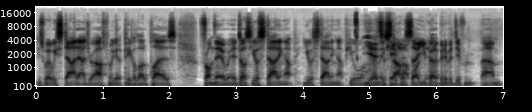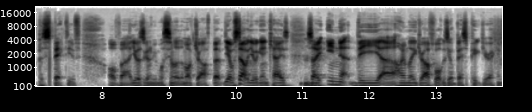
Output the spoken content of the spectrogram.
is where we start our draft, and we got to pick a lot of players from there. Where Dos, you're starting up, you're starting up your Yeah, home it's league a startup keepers, so one, you've yeah. got a bit of a different um, perspective of uh, yours is going to be more similar to the mock draft. But yeah, we'll start with you again, Kays. Mm-hmm. So in the uh, home league draft, what was your best pick? Do you reckon?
